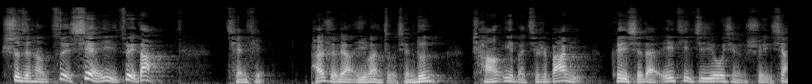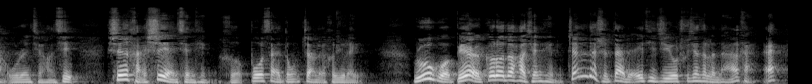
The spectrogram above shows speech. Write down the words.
世界上最现役最大潜艇，排水量一万九千吨，长一百七十八米，可以携带 ATGU 型水下无人潜航器、深海试验潜艇和波塞冬战略核鱼雷。如果别尔哥罗德号潜艇真的是带着 ATGU 出现在了南海，哎，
